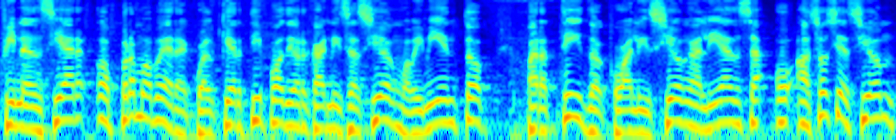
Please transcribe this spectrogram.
financiar o promover cualquier tipo de organización, movimiento, partido, coalición, alianza o asociación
